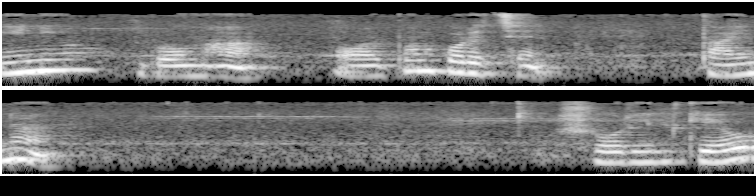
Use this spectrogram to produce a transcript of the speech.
ইনিও ব্রহ্মা, অর্পণ করেছেন, তাই না? শরীরকেও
